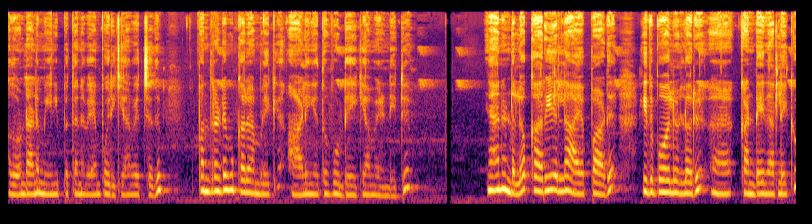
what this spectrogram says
അതുകൊണ്ടാണ് മീൻ ഇപ്പം തന്നെ വേഗം പൊരിക്കാൻ വെച്ചത്. പന്ത്രണ്ട് മുക്കാലാകുമ്പോഴേക്ക് ആളിങ്ങത്തും ഫുഡ് കഴിക്കാൻ വേണ്ടിയിട്ട് ഞാനുണ്ടല്ലോ കറിയെല്ലാം ആയപ്പാട് ഇതുപോലുള്ളൊരു കണ്ടെയ്നറിലേക്ക്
